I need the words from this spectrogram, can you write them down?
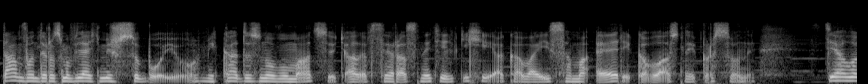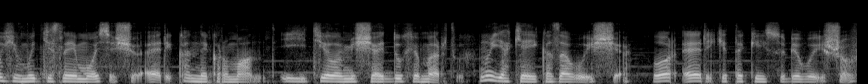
Там вони розмовляють між собою. Мікадо знову мацають, але в цей раз не тільки Хіакава, й сама Еріка власної персони. З діалогів ми дізнаємося, що Еріка некромант, її тіло міщають духи мертвих. Ну як я і казав вище. Лор Еріки такий собі вийшов.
